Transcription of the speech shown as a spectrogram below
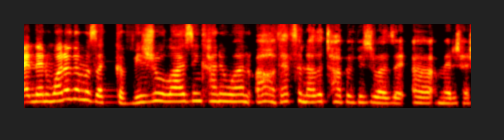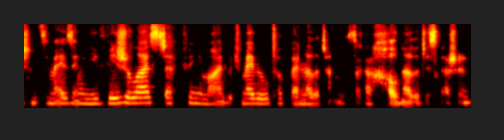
and then one of them was like a visualizing kind of one. Oh, that's another type of visualization uh, meditation. It's amazing when you visualize stuff in your mind, which maybe we'll talk about another time. It's like a whole nother discussion.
